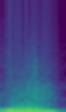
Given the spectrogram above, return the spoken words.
Yeah.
